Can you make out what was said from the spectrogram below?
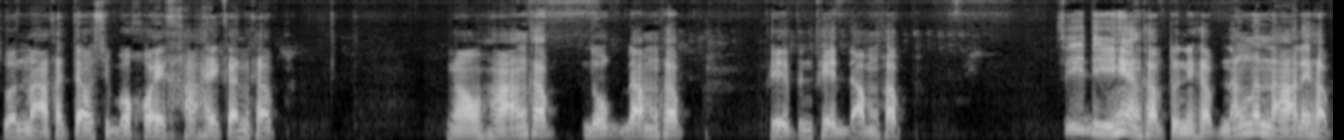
ส่วนมากข้าเจ้าสิบ่ค่อยขายกันครับ เงาหางครับ ดกดำครับ เพศเป็นเพศดำครับ สีดีแห้งครับตัวนี้ครับหนังหนาๆเลยครับ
